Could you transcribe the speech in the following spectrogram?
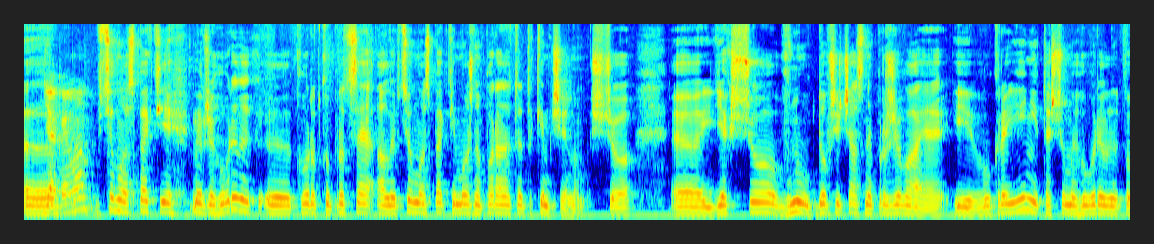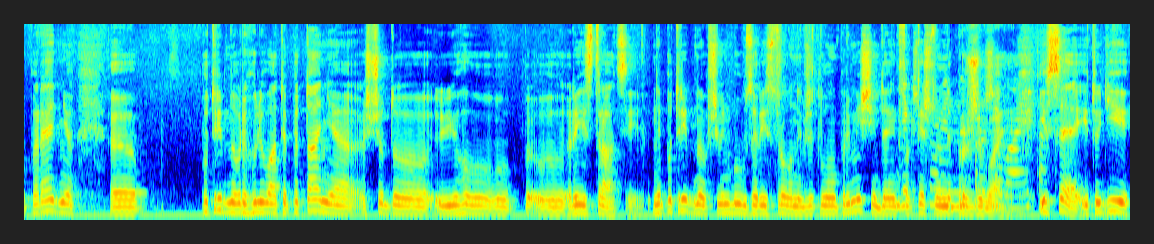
Е, Дякуємо. В цьому аспекті ми вже говорили е, коротко про це, але в цьому аспекті можна порадити таким чином, що е, якщо внук довший час не проживає і в Україні, те, що ми говорили попередньо. Потрібно врегулювати питання щодо його е, реєстрації. Не потрібно, щоб він був зареєстрований в житловому приміщенні, де він Якщо фактично він не проживає. І все. І тоді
